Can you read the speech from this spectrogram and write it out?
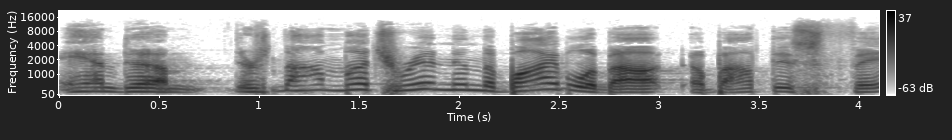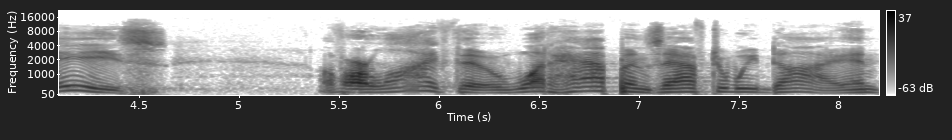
And um, there's not much written in the Bible about, about this phase of our life, that what happens after we die. And,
